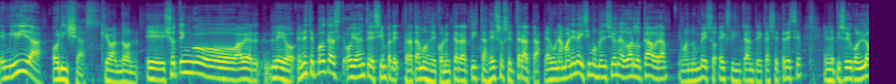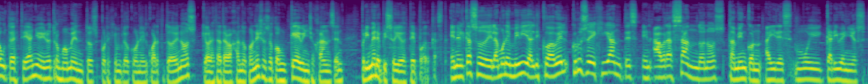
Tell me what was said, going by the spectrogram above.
en mi vida, Orillas. Qué bandón. Eh, yo tengo, a ver, Leo, en este podcast obviamente siempre tratamos de conectar artistas, de eso se trata. De alguna manera hicimos mención a Eduardo Cabra, le mando un beso, ex visitante de Calle 13, en el episodio con Louta este año y en otros momentos, por ejemplo con el Cuarteto de Nos, que ahora está trabajando con ellos, o con Kevin Johansen, primer episodio de este podcast. En el caso del Amor en mi vida, el disco de Abel, Cruce de Gigantes en Abrazándonos, también con aires muy caribeños.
